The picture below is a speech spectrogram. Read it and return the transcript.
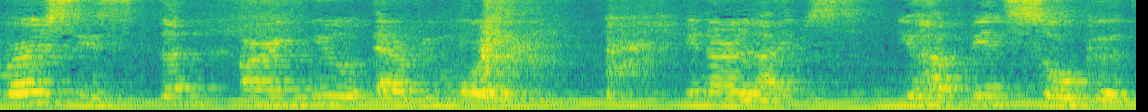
mercies that are new every morning in our lives. You have been so good,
